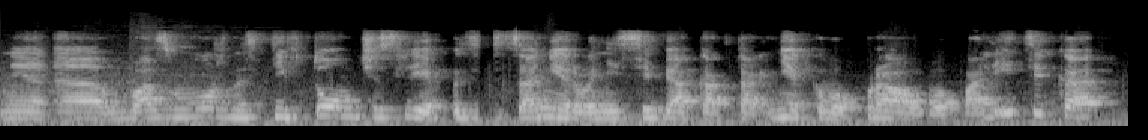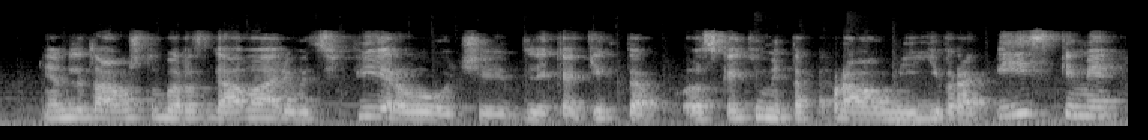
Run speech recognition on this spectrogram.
э, возможности, в том числе позиционирования себя как некого правого политика, э, для того, чтобы разговаривать в первую очередь для каких-то, с какими-то правыми европейскими,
